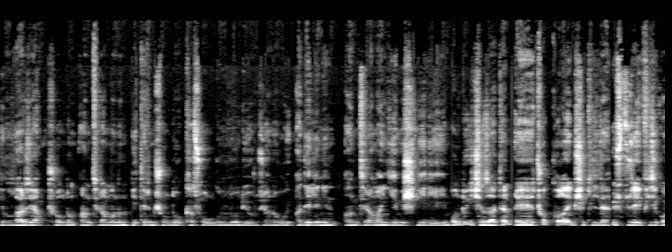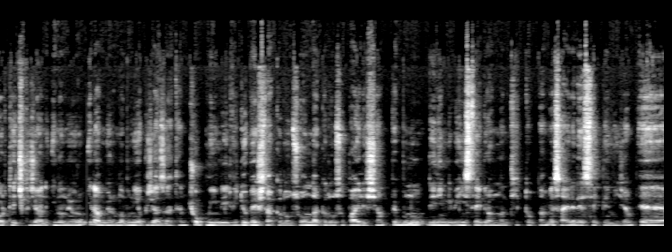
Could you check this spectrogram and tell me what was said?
yıllarca yapmış olduğum antrenmanın getirmiş olduğu o kas olgunluğu diyoruz. Yani o Adele'nin antrenman yemişliği diyeyim. Olduğu için zaten e, çok kolay bir şekilde üst düzey fizik ortaya çıkacağını inanıyorum. İnanmıyorum da bunu yapacağız zaten. Çok mühim değil. Video 5 dakikada olsa 10 dakikada olsa paylaşacağım. Ve bunu dediğim gibi Instagram'dan, TikTok'tan vesaire desteklemeyeceğim. E,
